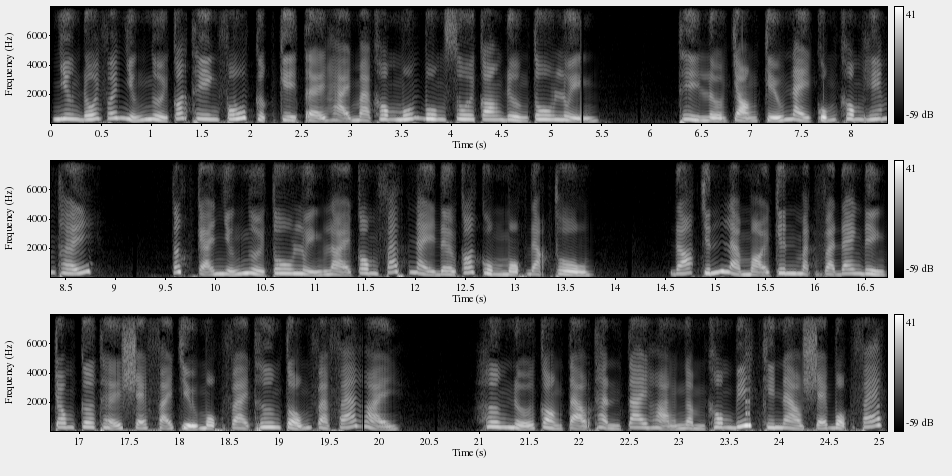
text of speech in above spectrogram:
Nhưng đối với những người có thiên phú cực kỳ tệ hại mà không muốn buông xuôi con đường tu luyện, thì lựa chọn kiểu này cũng không hiếm thấy. Tất cả những người tu luyện loại công pháp này đều có cùng một đặc thù. Đó chính là mọi kinh mạch và đan điền trong cơ thể sẽ phải chịu một vài thương tổn và phá hoại. Hơn nữa còn tạo thành tai họa ngầm không biết khi nào sẽ bộc phát.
